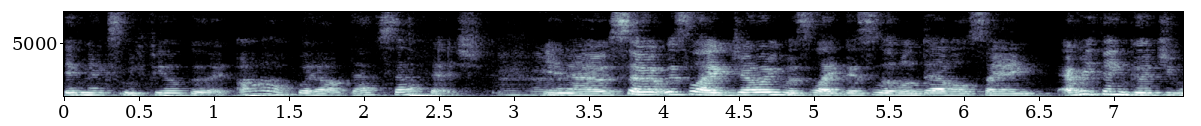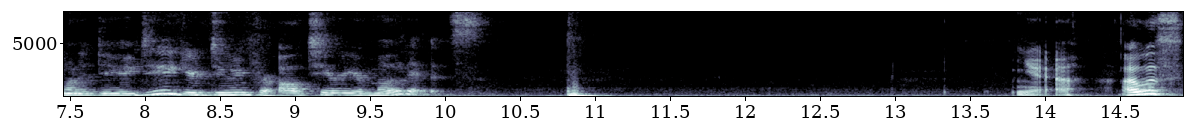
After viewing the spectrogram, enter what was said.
it makes me feel good. Oh, well, that's selfish. You know, so it was like Joey was like this little devil saying, everything good you want to do, you do you're doing for ulterior motives. Yeah. I was.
